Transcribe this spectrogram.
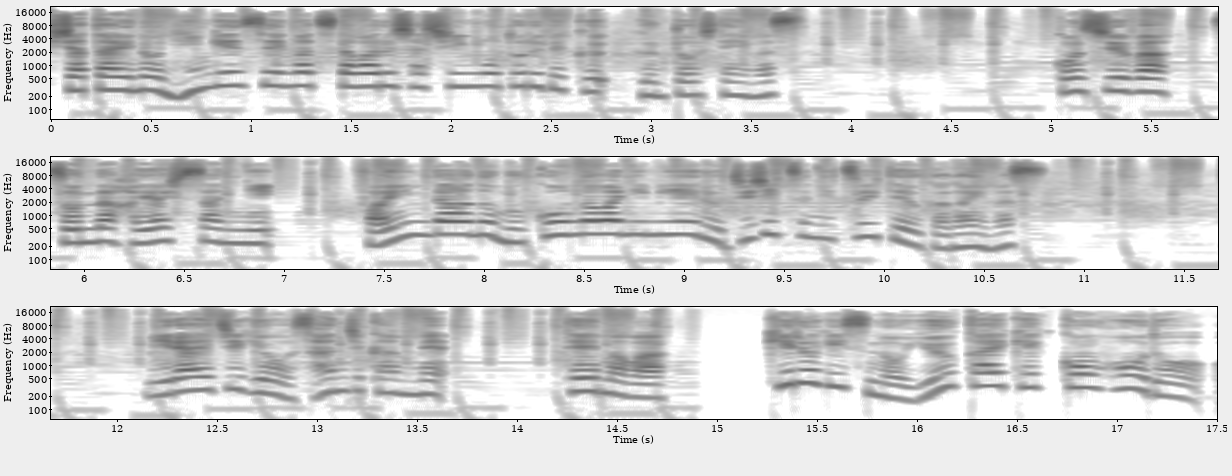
被写体の人間性が伝わる写真を撮るべく奮闘しています。今週はそんな林さんにファインダーの向こう側に見える事実について伺います。未来事業3時間目。テーマはキルギスの誘拐結婚報道。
